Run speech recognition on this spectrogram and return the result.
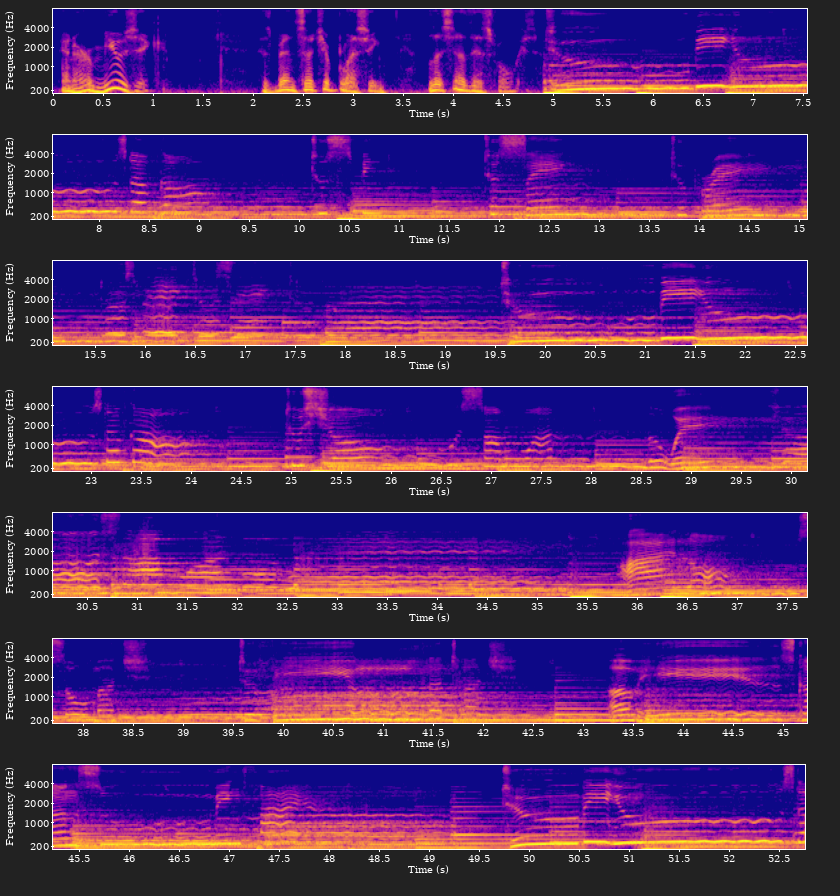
And her music has been such a blessing. Listen to this, folks. To speak, to sing, to pray, to speak,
